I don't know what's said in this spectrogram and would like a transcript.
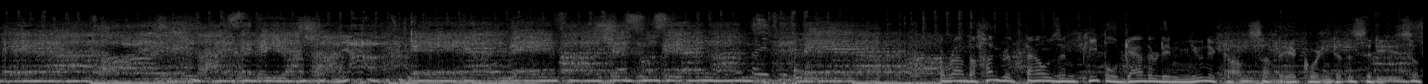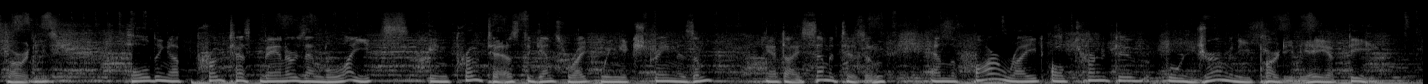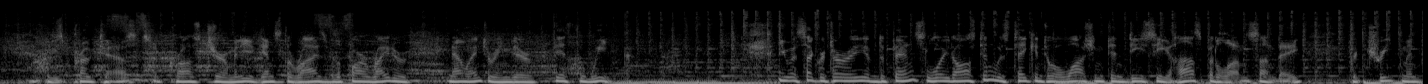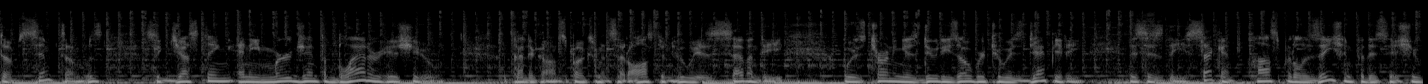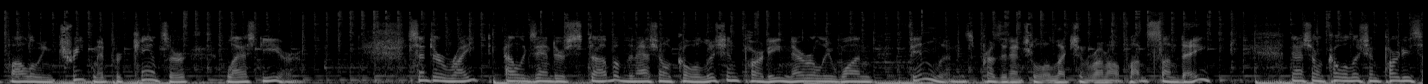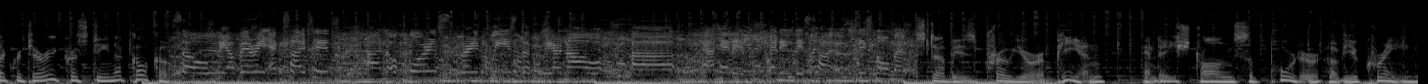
Around 100,000 people gathered in Munich on Sunday, according to the city's authorities, holding up protest banners and lights in protest against right wing extremism, anti Semitism, and the far right Alternative for Germany party, the AFD. These protests across Germany against the rise of the far right are now entering their fifth week. U.S. Secretary of Defense Lloyd Austin was taken to a Washington, D.C. hospital on Sunday for treatment of symptoms suggesting an emergent bladder issue. Pentagon spokesman said Austin, who is 70, was turning his duties over to his deputy. This is the second hospitalization for this issue following treatment for cancer last year. Center right Alexander Stubb of the National Coalition Party narrowly won Finland's presidential election runoff on Sunday. National Coalition Party Secretary Christina Kokko. So we are very excited and, of course, very pleased that we are now uh, heading, heading this, time, this moment. Stubb is pro European and a strong supporter of Ukraine.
